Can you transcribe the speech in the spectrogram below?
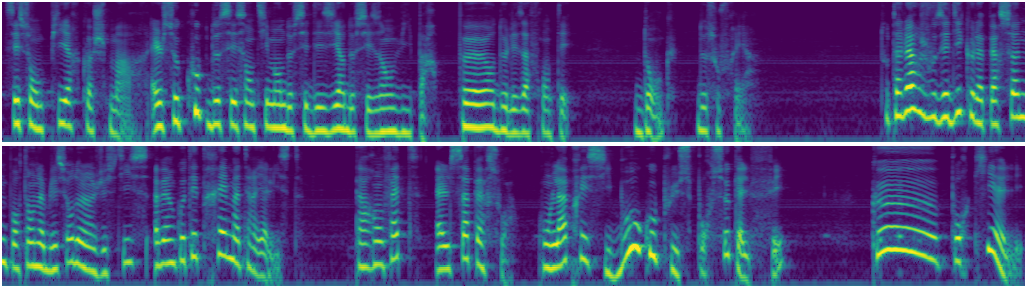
C'est son pire cauchemar. Elle se coupe de ses sentiments, de ses désirs, de ses envies par peur de les affronter, donc de souffrir. Tout à l'heure, je vous ai dit que la personne portant la blessure de l'injustice avait un côté très matérialiste. Car en fait, elle s'aperçoit qu'on l'apprécie beaucoup plus pour ce qu'elle fait que pour qui elle est,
